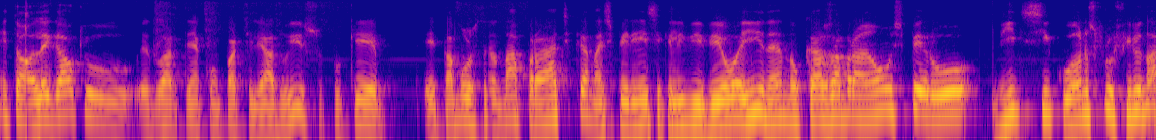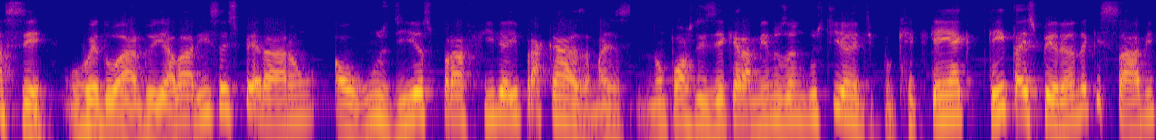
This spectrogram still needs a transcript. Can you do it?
Então, é legal que o Eduardo tenha compartilhado isso, porque ele está mostrando na prática, na experiência que ele viveu aí, né? No caso, Abraão esperou 25 anos para o filho nascer. O Eduardo e a Larissa esperaram alguns dias para a filha ir para casa, mas não posso dizer que era menos angustiante, porque quem é quem está esperando é que sabe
